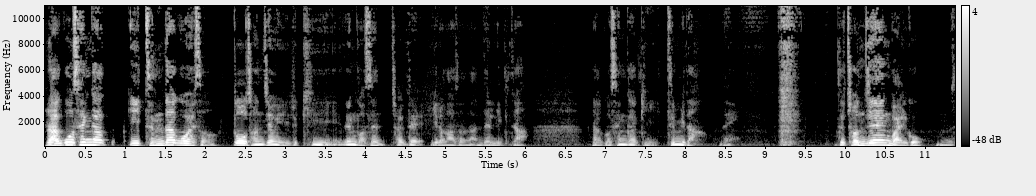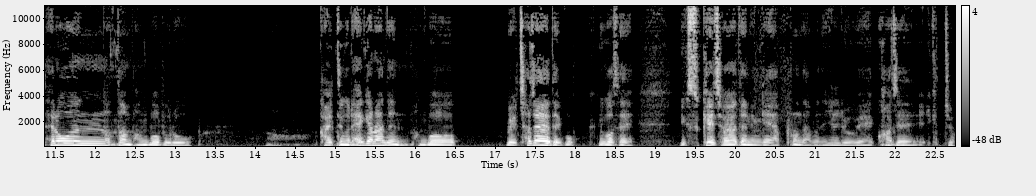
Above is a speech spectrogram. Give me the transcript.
라고 생각이 든다고 해서 또 전쟁을 일으키는 것은 절대 일어나서는 안 될 일이다. 라고 생각이 듭니다. 네. 전쟁 말고 음, 새로운 어떤 방법으로 어, 갈등을 해결하는 방법을 찾아야 되고 그것에 익숙해져야 되는 게 앞으로 남은 인류의 과제이겠죠.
